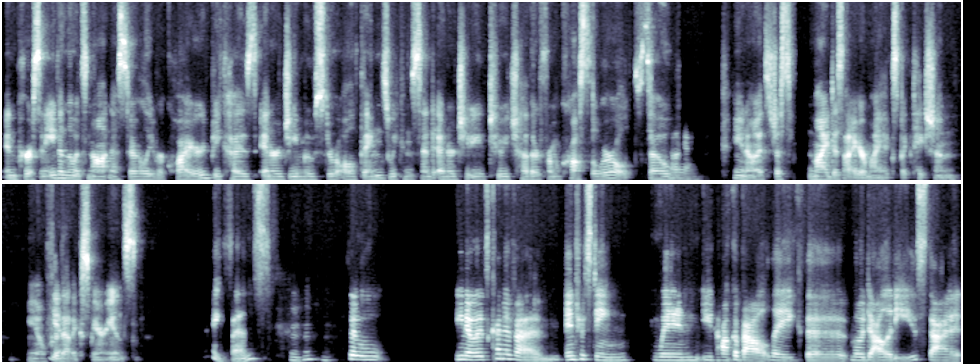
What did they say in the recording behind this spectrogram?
in person even though it's not necessarily required because energy moves through all things we can send energy to each other from across the world so oh, yeah. you know it's just my desire my expectation you know for yeah. that experience makes sense mm-hmm. so you know, it's kind of um, interesting when you talk about like the modalities that,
